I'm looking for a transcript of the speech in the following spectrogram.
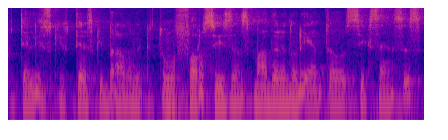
хотелски, хотелски брандове, като Four Seasons, Mandarin Oriental, Six Senses,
